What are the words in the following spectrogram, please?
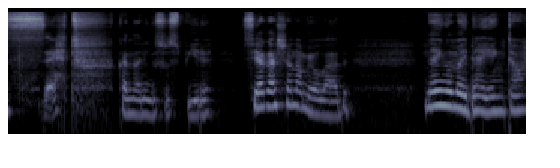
Certo, canarinho suspira, se agachando ao meu lado. Nenhuma ideia, então.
